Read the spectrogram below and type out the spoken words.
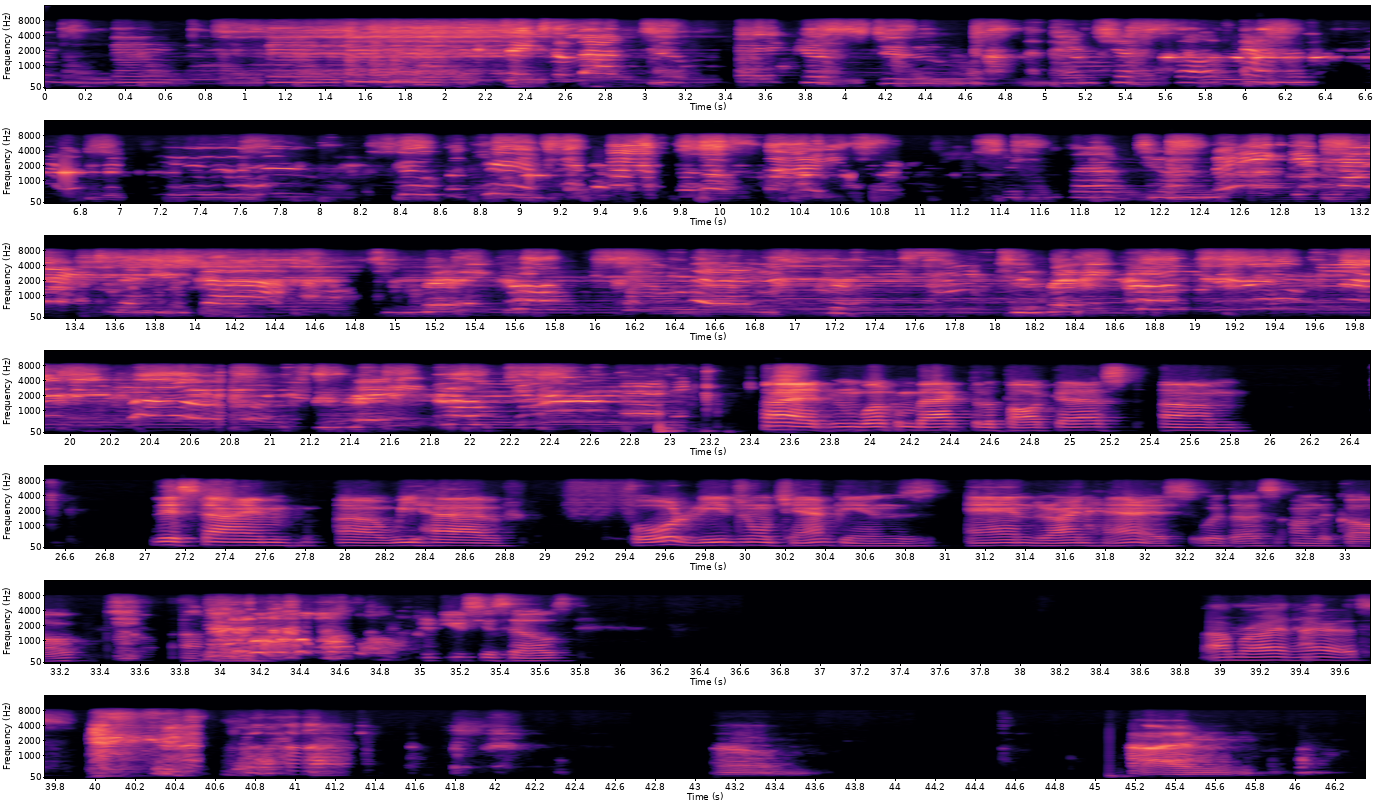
It takes a lot to make a stew. A pinch of salt and A scoop of kids the spice. just love to make it nice. And you got Too many cooks, too many cooks, too many cooks, too many cooks, too many cooks. too many. All right, and welcome back to the podcast. Um, this time uh, we have four regional champions and Ryan Harris with us on the call. Uh, introduce yourselves. I'm Ryan Harris. Um, I'm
